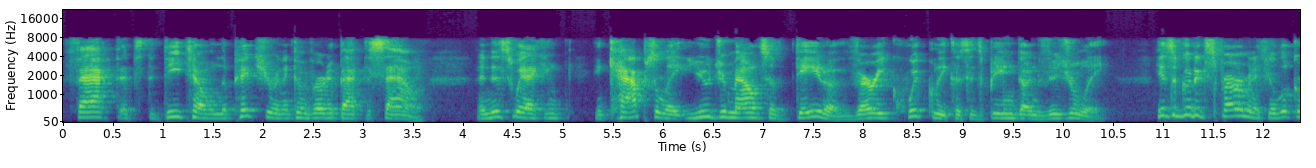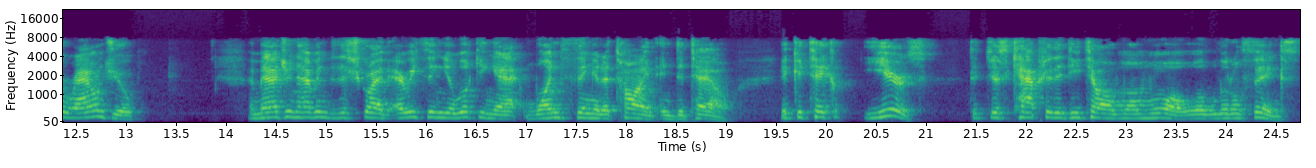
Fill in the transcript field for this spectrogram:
fact, it's the detail in the picture, and then convert it back to sound. And this way I can encapsulate huge amounts of data very quickly because it's being done visually. Here's a good experiment. If you look around you, imagine having to describe everything you're looking at one thing at a time in detail. It could take years to just capture the detail on one wall, all the little things,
